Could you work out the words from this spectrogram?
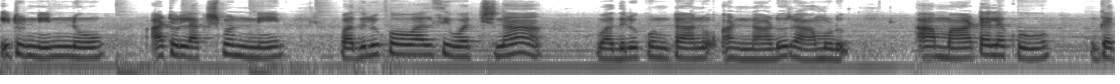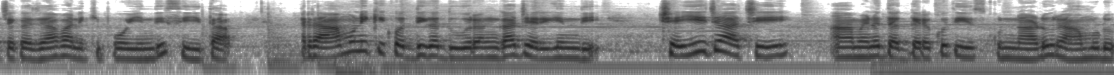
ఇటు నిన్ను అటు లక్ష్మణుని వదులుకోవాల్సి వచ్చినా వదులుకుంటాను అన్నాడు రాముడు. ఆ మాటలకు గజగజ వణికిపోయింది సీత. రామునికి కొద్దిగా దూరంగా జరిగింది. చెయ్యి జాచి ఆమెను దగ్గరకు తీసుకున్నాడు రాముడు.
